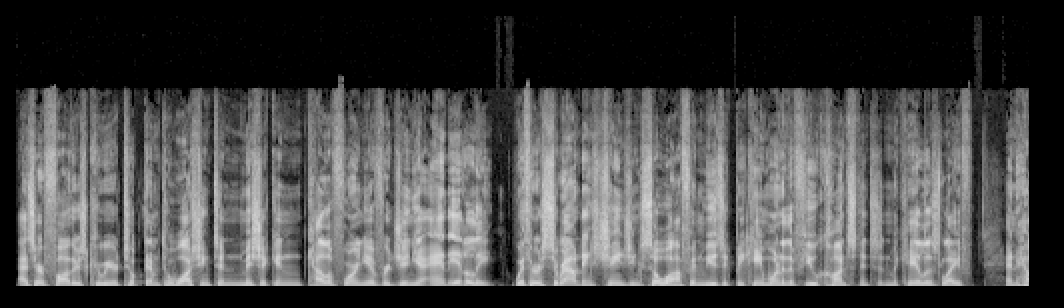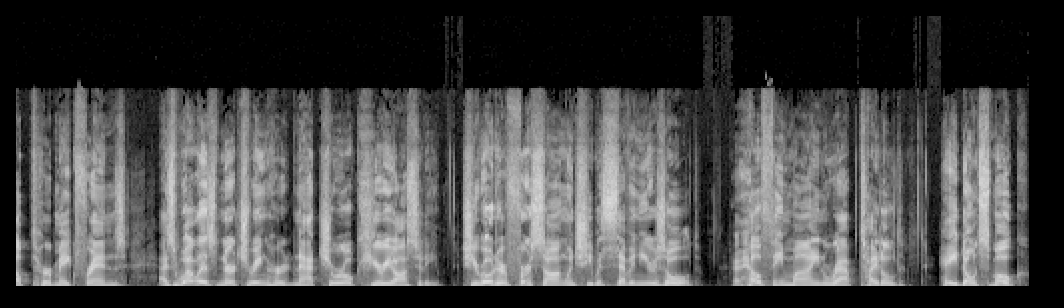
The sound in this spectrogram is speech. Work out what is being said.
as her father's career took them to Washington, Michigan, California, Virginia, and Italy. With her surroundings changing so often, music became one of the few constants in Michaela's life and helped her make friends, as well as nurturing her natural curiosity. She wrote her first song when she was seven years old, a healthy mind rap titled, Hey, Don't Smoke.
